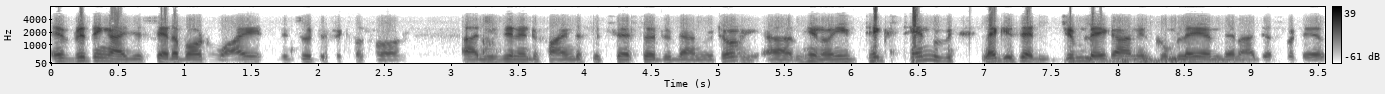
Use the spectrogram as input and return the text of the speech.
everything I just said about why it's been so difficult for uh, New Zealand to find a successor to Dan Vettori. Uh, you know, he takes 10, like you said, Jim Laker, Anil Kumble, and then Ajaz Patel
